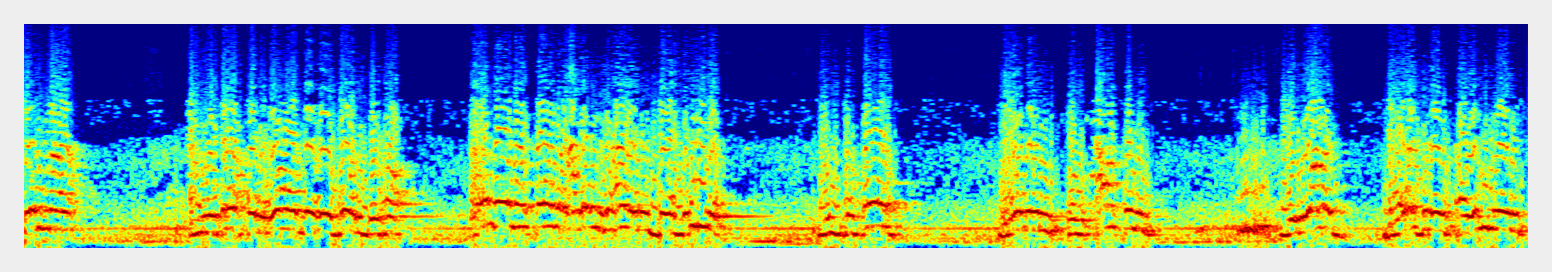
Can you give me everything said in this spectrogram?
ثم النكاح الرابع هو البغاء هذا ما كان عليه أهل الجاهلية. من فساد ومن الحاق للولد برجل قوي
